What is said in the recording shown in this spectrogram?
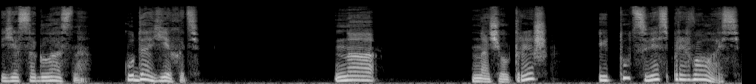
«Я согласна. Куда ехать?» «На...» — начал трэш, и тут связь прервалась.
